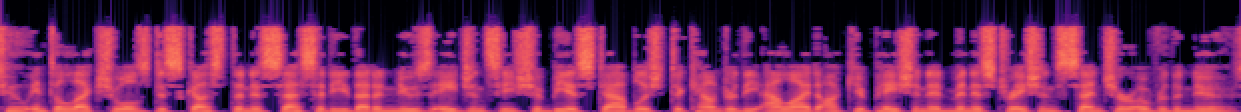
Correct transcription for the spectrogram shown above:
Two intellectuals discussed the necessity that a news agency should be established to counter the Allied occupation administration's censure over the news.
